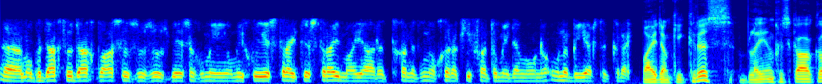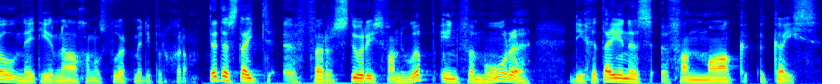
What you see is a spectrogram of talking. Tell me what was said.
um, op 'n dag tot dag basis is ons besig om die, om die goeie stryd te stry, maar ja, dit gaan dit nog 'n rukkie vat om die ding onder onder beheer te kry. Baie dankie Chris, bly ingeskakel. Net hierna gaan ons voort met die program. Dit is tyd uh, vir stories van hoop en vir môre die getuienis van Maak Keus.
